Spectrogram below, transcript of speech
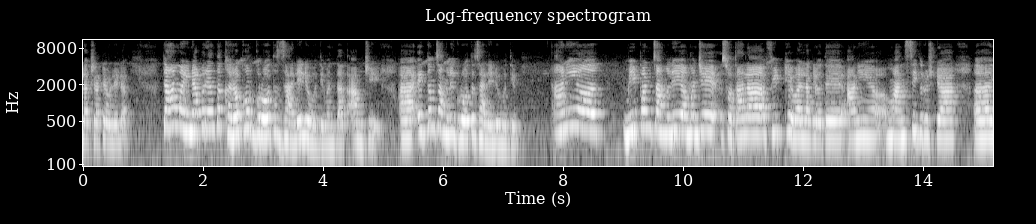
लक्ष ठेवलेलं. त्या महिन्यापर्यंत खरोखर ग्रोथ झालेली होती म्हणतात आमची. एकदम चांगली ग्रोथ झालेली होती. आणि मी पण चांगली म्हणजे स्वतःला फिट ठेवायला लागले होते आणि मानसिकदृष्ट्या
